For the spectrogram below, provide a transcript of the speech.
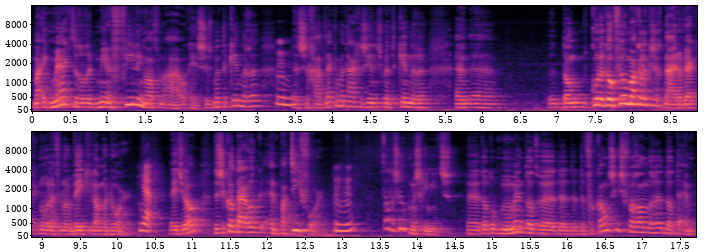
maar ik merkte dat ik meer feeling had van, ah oké, ze is met de kinderen, Mhm. ze gaat lekker met haar gezinnetje met de kinderen. En dan kon ik ook veel makkelijker zeggen, nee, dan werk ik nog wel even een weekje langer door. Ja. Weet je wel? Dus ik had daar ook empathie voor. Mhm. Dat is ook misschien iets. Dat op het moment dat we de, de, de vakanties veranderen, dat de em-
